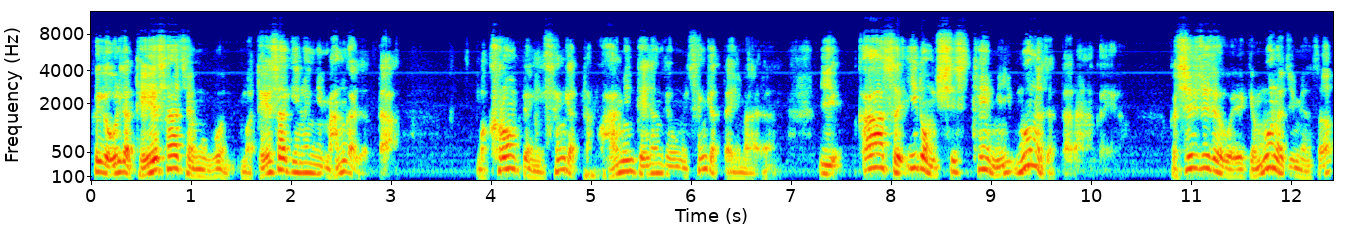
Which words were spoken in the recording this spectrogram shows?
그러니까 우리가 대사 증후군, 뭐 대사 기능이 망가졌다, 뭐 크론병이 생겼다, 과민 대장 증후군이 생겼다 이 말은 이 가스 이동 시스템이 무너졌다라는 거예요. 그러니까 실질적으로 이렇게 무너지면서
